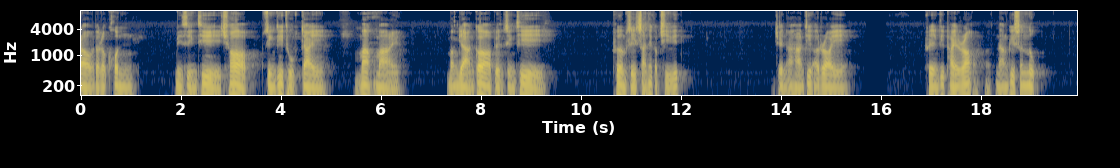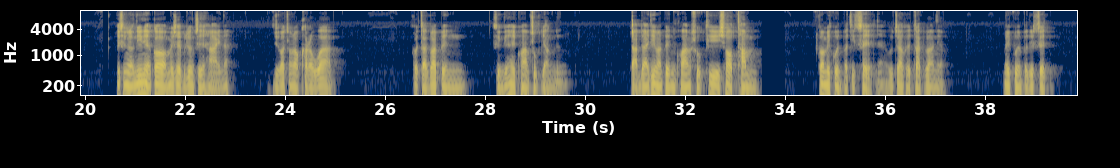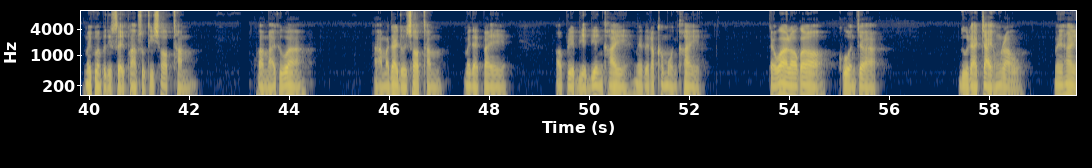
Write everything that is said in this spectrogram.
เราแต่ละคนมีสิ่งที่ชอบสิ่งที่ถูกใจมากมาย บางอย่างก็เป็นสิ่งที่เพิ่มสีสันให้กับชีวิต เช่นอาหารที่อร่อย เพลงที่ไพเราะหนังที่สนุกไอ้สิ่งเหล่านี้เนี่ยก็ไม่ใช่เป็นเรื่องเสียหายนะหรือว่าสำหรับคารวะก็จัดว่าเป็นสิ่งที่ให้ความสุขอย่างหนึ่ง ตราบใดที่มันเป็นความสุขที่ชอบทำก็ไม่ควรปฏิเสธนะพระเจ้าเคยตรัสว่าเนี่ยไม่ควรปฏิเสธ ไม่ควรปฏิเสธความสุขที่ชอบทำความหมายคือว่าหามาได้โดยชอบทำไม่ได้ไปเอาเปรียบเบียดเบียนใคร ไม่ไปรักขโมยใคร แต่ว่าเราก็ควรจะดูแลใจของเรา ไม่ให้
